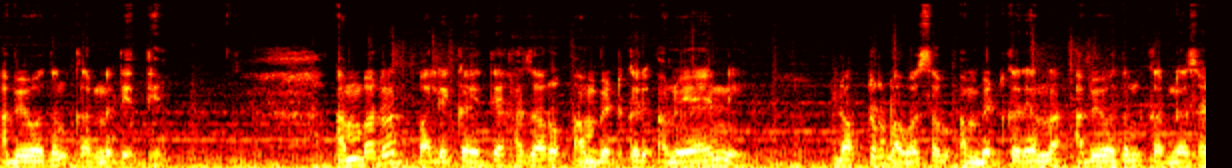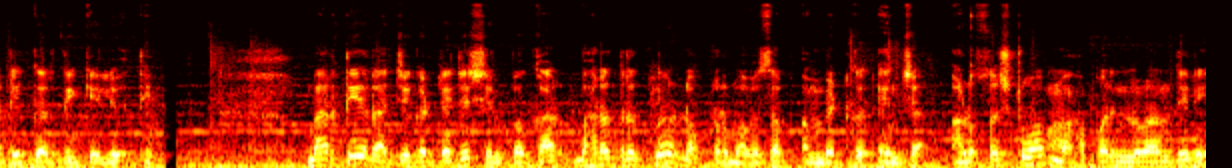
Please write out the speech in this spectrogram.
अभिवादन करण्यात येते. अंबरनाथ पालिका येथे हजारो आंबेडकरी अनुयायांनी डॉक्टर बाबासाहेब आंबेडकर यांना अभिवादन करण्यासाठी गर्दी केली होती. भारतीय राज्यघटनेचे शिल्पकार भारतरत्न डॉक्टर बाबासाहेब आंबेडकर यांच्या अडुसष्टवा महापरिनिर्वाण दिनी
